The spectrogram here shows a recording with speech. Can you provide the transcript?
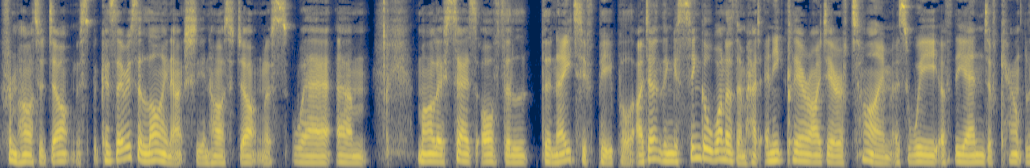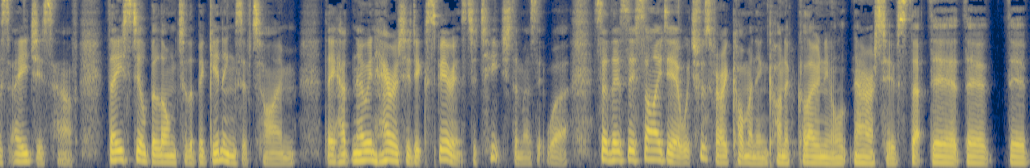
from heart of darkness because there is a line actually in heart of darkness where um, marlowe says of the the native people i don't think a single one of them had any clear idea of time as we of the end of countless ages have. They still belong to the beginnings of time. They had no inherited experience to teach them as it were. So there's this idea which was very common in kind of colonial narratives that the the the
